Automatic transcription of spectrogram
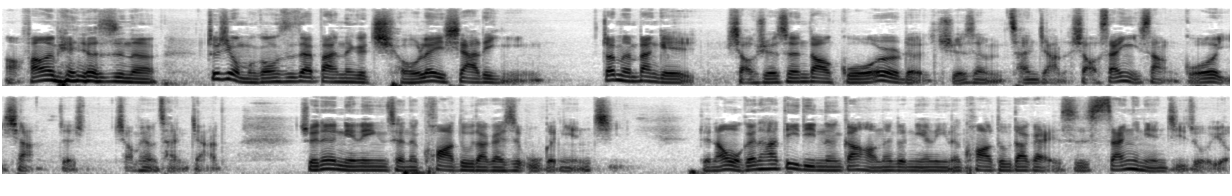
啊，番外篇就是呢，最近我们公司在办那个球类夏令营，专门办给小学生到国二的学生参加的，小三以上、国二以下的小朋友参加的，所以那个年龄层的跨度大概是五个年级。对，然后我跟他弟弟呢，刚好那个年龄的跨度大概也是三个年级左右。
